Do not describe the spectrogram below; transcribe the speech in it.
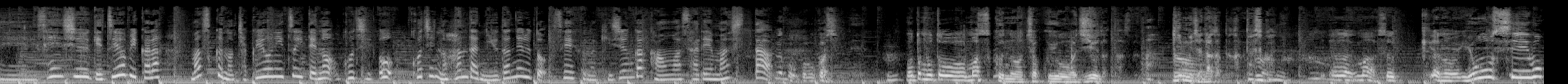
えー先週月曜日からマスクの着用についての個人を個人の判断に委ねると政府の基準が緩和されました。なんかおかしいねもともとマスクの着用は自由だったはず義務じゃなかったから。確かに。あまあそれあの要請を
